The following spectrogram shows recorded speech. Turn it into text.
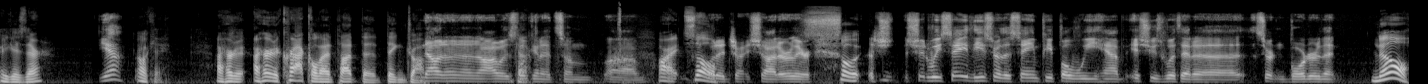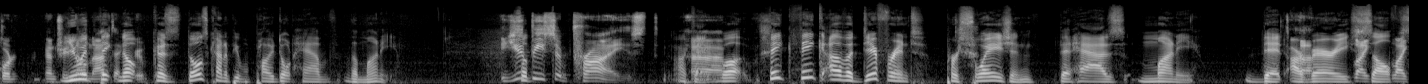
Are you guys there? Yeah. Okay. I heard it. I heard a crackle, and I thought the thing dropped. No, no, no, no. I was Okay. looking at some um, All right. So, footage I shot earlier. so Sh- Should we say these are the same people we have issues with at a certain border that no, border country? you no, would not think no, because those kind of people probably don't have the money. You'd so- be surprised. Okay. Uh, well, think think of a different persuasion that has money that are uh, very like self like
